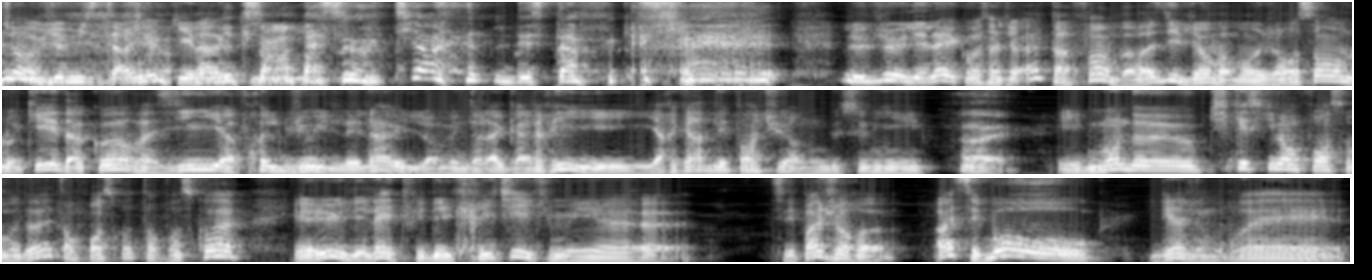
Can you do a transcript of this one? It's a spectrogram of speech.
tu vois, un vieux mystérieux qui est là. Avec qui- un Tiens, le destin. Le vieux, il est là, il commence à dire, ah, t'as faim, bah vas-y, viens, on va manger ensemble, ok, d'accord, vas-y. Après, le vieux, il est là, il l'emmène dans la galerie, et il regarde les peintures, donc de semier. Ouais. Et il demande euh, au petit qu'est-ce qu'il en pense? En mode, ouais, t'en penses quoi, t'en penses quoi Et lui, il est là, il te fait des critiques, mais euh, c'est pas genre, euh, ouais, c'est beau Il est là, il est en mode, ouais,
